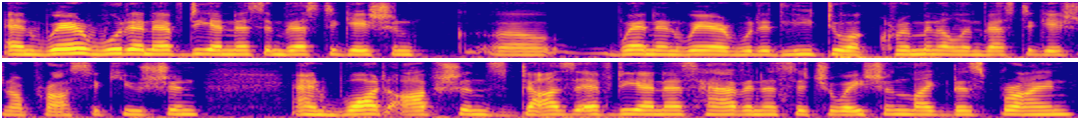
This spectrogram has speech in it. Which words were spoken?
and where would an FDNS investigation uh, when and where would it lead to a criminal investigation or prosecution? And what options does FDNS have in a situation like this, Brian?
